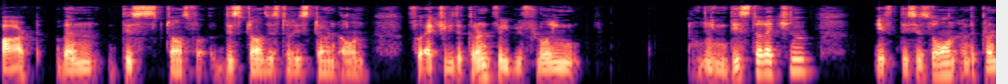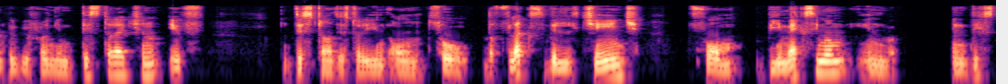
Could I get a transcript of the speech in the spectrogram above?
part when this transfer this transistor is turned on. So actually the current will be flowing in this direction if this is on and the current will be flowing in this direction if this transistor is on. So the flux will change from b maximum in in this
